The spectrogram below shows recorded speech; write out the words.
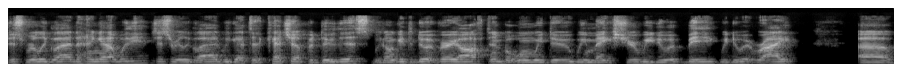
just really glad to hang out with you. Just really glad we got to catch up and do this. We don't get to do it very often, but when we do, we make sure we do it big, we do it right. Uh,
